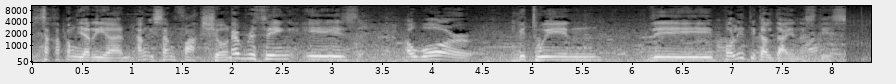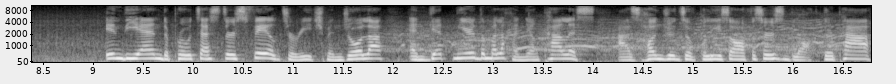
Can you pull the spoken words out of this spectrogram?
sa kapangyarihan ang isang faction. Everything is a war between the political dynasties. In the end, the protesters failed to reach Menjola and get near the Malacanang Palace as hundreds of police officers blocked their path.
